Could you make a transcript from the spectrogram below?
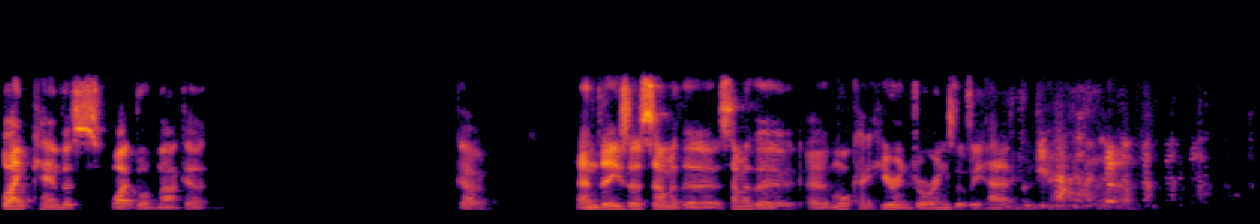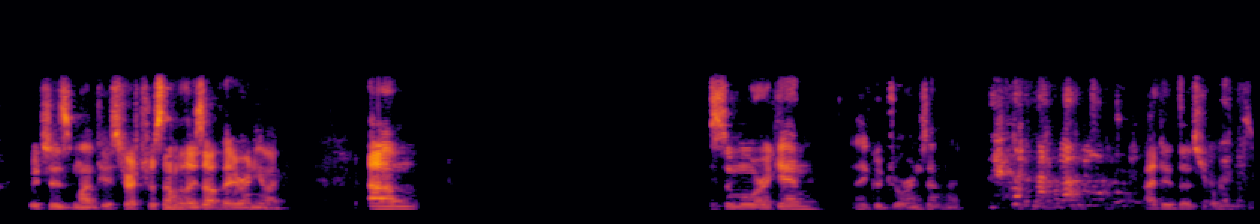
Blank canvas, whiteboard marker, go. And these are some of the some of the uh, more coherent drawings that we had, which is might be a stretch for some of those up there anyway. Um, some more again. They're good drawings, aren't they? I did those drawings.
